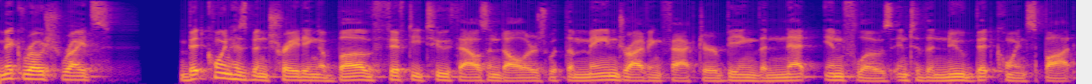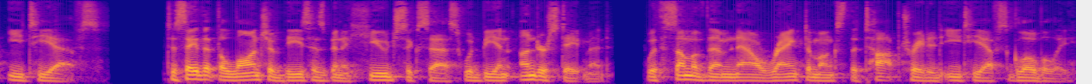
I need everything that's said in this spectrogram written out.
Mick Roche writes Bitcoin has been trading above $52,000, with the main driving factor being the net inflows into the new Bitcoin spot ETFs. To say that the launch of these has been a huge success would be an understatement, with some of them now ranked amongst the top traded ETFs globally.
